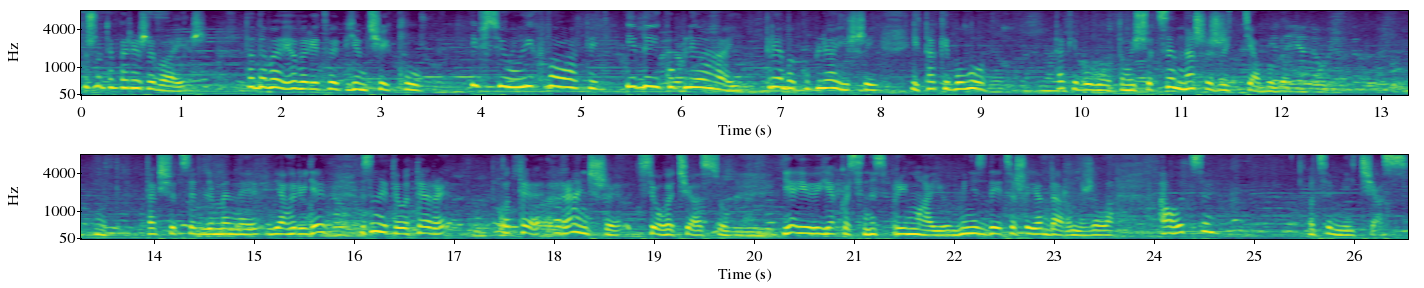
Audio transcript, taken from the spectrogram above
То що ти переживаєш? Та давай, говорить, вип'ємо чайку. І все, і хватить. Іди і купляй. Треба купляєш. І, так і було. Так і було, тому що це наше життя було. От. Так що це для мене, я говорю, я знаєте, оте, оте раніше цього часу я її якось не сприймаю. Мені здається, що я даром жила. А оце, оце мій час,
